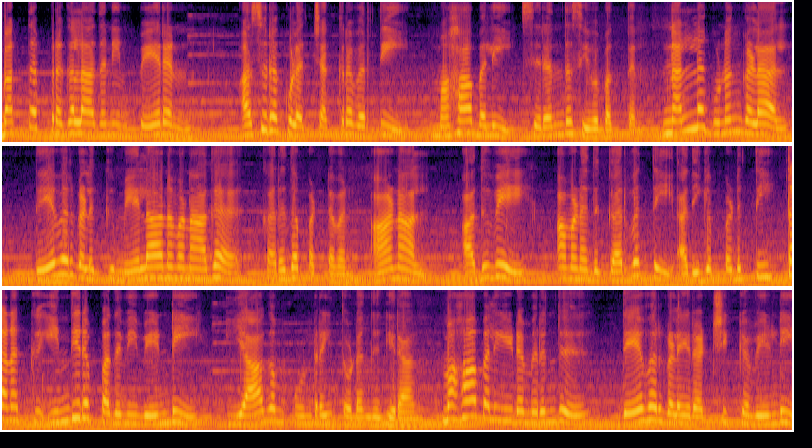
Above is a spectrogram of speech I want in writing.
பக்த பிரகலாதனின் பேரன் அசுரகுல சக்கரவர்த்தி மகாபலி சிறந்த சிவபக்தன். நல்ல குணங்களால் தேவர்களுக்கு மேலானவனாக கருதப்பட்டவன். ஆனால் அதுவே அவனது கர்வத்தை அதிகப்படுத்தி தனக்கு இந்திர பதவி வேண்டி யாகம் ஒன்றை தொடங்குகிறான். மகாபலியிடமிருந்து தேவர்களை ரட்சிக்க வேண்டி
